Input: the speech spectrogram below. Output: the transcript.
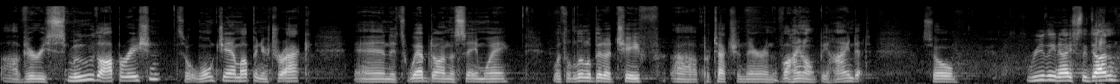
uh, very smooth operation, so it won't jam up in your track. And it's webbed on the same way with a little bit of chafe uh, protection there and the vinyl behind it. So really nicely done.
